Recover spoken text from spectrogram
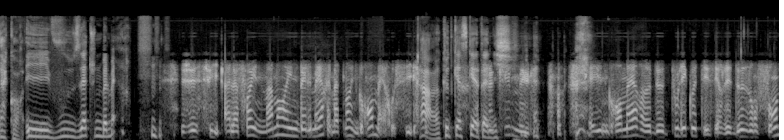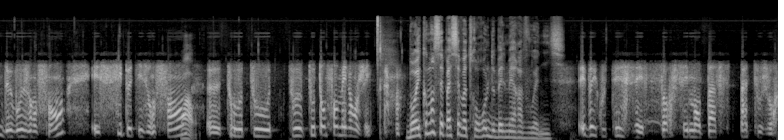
D'accord. Et vous êtes une belle-mère Je suis à la fois une maman et une belle-mère et maintenant une grand-mère aussi. Ah, que de casquettes, Annie. Je et une grand-mère euh, de tous les côtés. C'est-à-dire j'ai deux enfants, deux beaux enfants et six petits-enfants, euh, tout, tout, tout, tout enfant mélangé. Bon, et comment s'est passé votre rôle de belle-mère à vous, Annie? Eh ben, écoutez, c'est forcément pas pas toujours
